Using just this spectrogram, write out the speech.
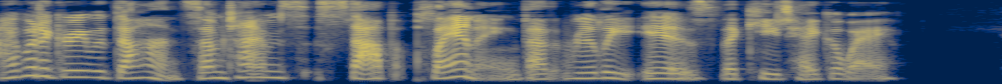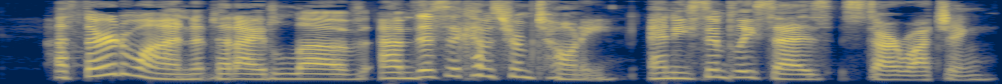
I would agree with Dawn. Sometimes stop planning. That really is the key takeaway. A third one that I love, um, this comes from Tony, and he simply says, "Star watching."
